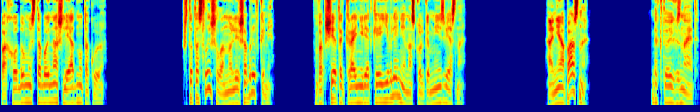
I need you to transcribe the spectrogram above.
Походу, мы с тобой нашли одну такую». Что-то слышала, но лишь обрывками. Вообще, это крайне редкое явление, насколько мне известно. Они опасны? Да кто их знает,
